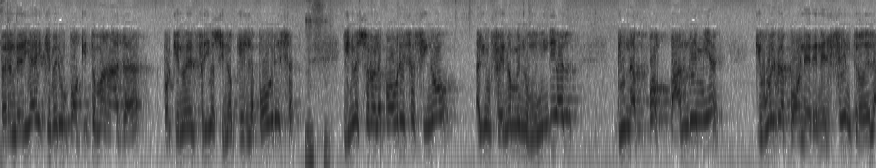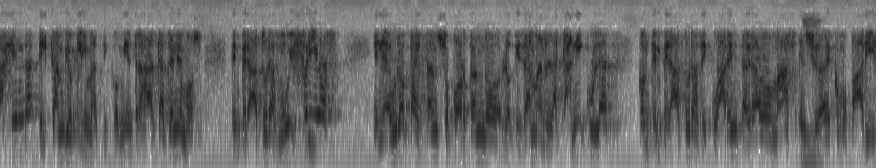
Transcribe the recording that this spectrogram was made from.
pero en realidad hay que ver un poquito más allá, porque no es el frío, sino que es la pobreza. Y no es solo la pobreza, sino hay un fenómeno mundial de una post-pandemia que vuelve a poner en el centro de la agenda el cambio climático. Mientras acá tenemos temperaturas muy frías, en Europa están soportando lo que llaman la canícula, con temperaturas de 40 grados más en ciudades como París,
